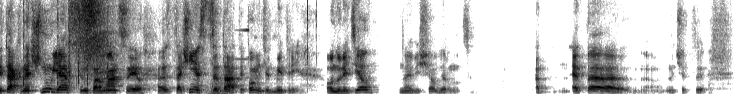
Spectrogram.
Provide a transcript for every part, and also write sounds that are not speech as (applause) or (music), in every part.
Итак, начну я с информации, э, точнее с цитаты. Помните, Дмитрий? Он улетел, но обещал вернуться. Это, значит,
